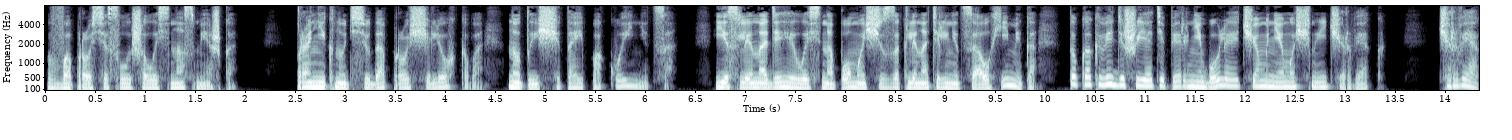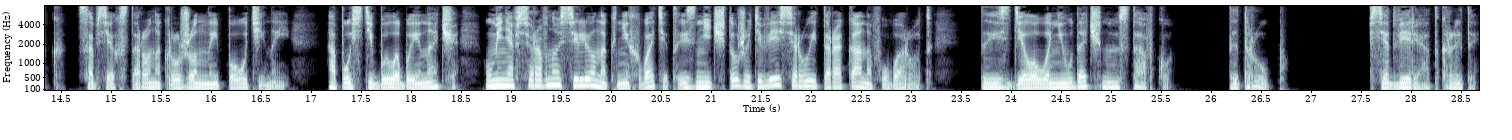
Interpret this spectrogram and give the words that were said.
В вопросе слышалась насмешка. Проникнуть сюда проще легкого, но ты, считай, покойница. Если надеялась на помощь заклинательницы-алхимика, то, как видишь, я теперь не более чем немощный червяк. Червяк, со всех сторон окруженной паутиной. А пусть и было бы иначе, у меня все равно селенок не хватит изничтожить весь рой тараканов у ворот. Ты сделала неудачную ставку. Ты труп. Все двери открыты.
